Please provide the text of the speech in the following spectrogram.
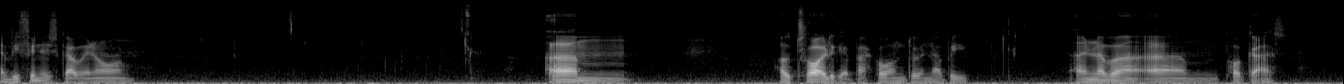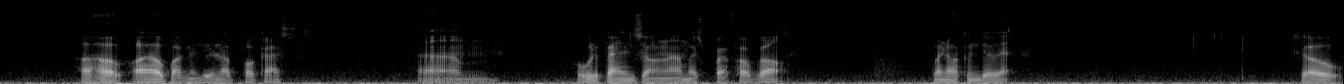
everything is going on. Um, I'll try to get back on doing another another um, podcast. I hope I hope I can do another podcast. Um, all depends on how much breath I've got when I can do it. So,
